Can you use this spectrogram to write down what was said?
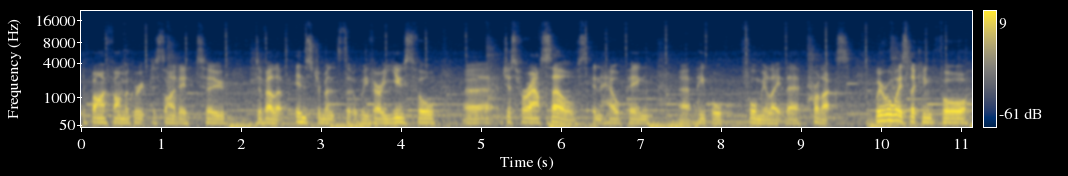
the Biopharma Group decided to develop instruments that will be very useful uh, just for ourselves in helping uh, people formulate their products. We're always looking for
